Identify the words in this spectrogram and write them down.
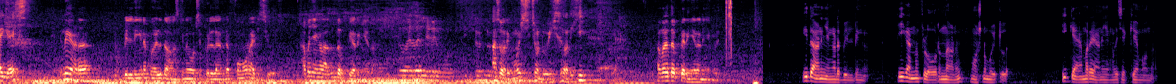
ഹൈ ഗൈസ് ഇന്ന് ഞങ്ങളുടെ ബിൽഡിങ്ങിന്റെ മുകളിൽ താമസിക്കുന്ന കുറച്ച് പിള്ളേരുടെ ഫോൺ അടിച്ചു പോയി. അപ്പോൾ ഞങ്ങൾ അത് തപ്പി ഇറങ്ങിയതാണ് ആ സോറി മോഷിച്ചോണ്ട് പോയി സോറി അപ്പോൾ അത് തപ്പി ഇറങ്ങിയതാണ് ഞങ്ങൾ ഇതാണ് ഞങ്ങളുടെ ബിൽഡിങ് ഈ കാണുന്ന ഫ്ലോറിൽ നിന്നാണ് മോഷണം പോയിട്ടുള്ളത്. ഈ ക്യാമറയാണ് ഞങ്ങൾ ചെക്ക് ചെയ്യാൻ പോകുന്നത്.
